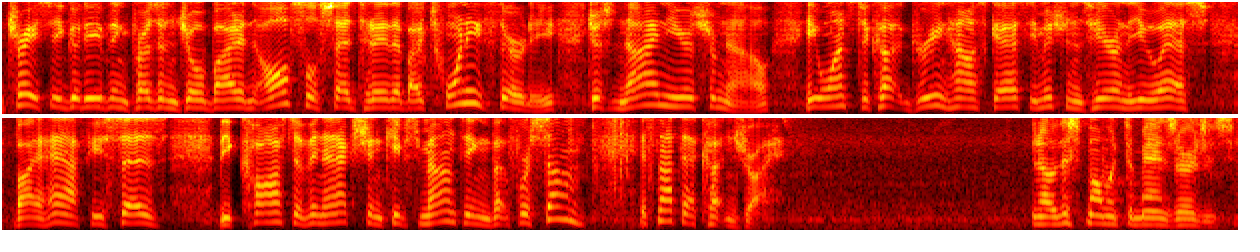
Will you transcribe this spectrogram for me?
Tracy, good evening. President Joe Biden also said today that by 2030, just nine years from now, he wants to cut greenhouse gas emissions here in the U.S. by half. He says the cost of inaction keeps mounting, but for some, it's not that cut and dry. You know, this moment demands urgency.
